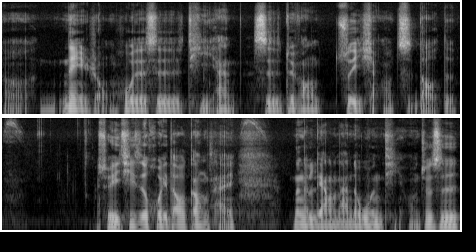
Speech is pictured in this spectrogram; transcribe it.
呃内容或者是提案，是对方最想要知道的。所以，其实回到刚才那个两难的问题哦，就是。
